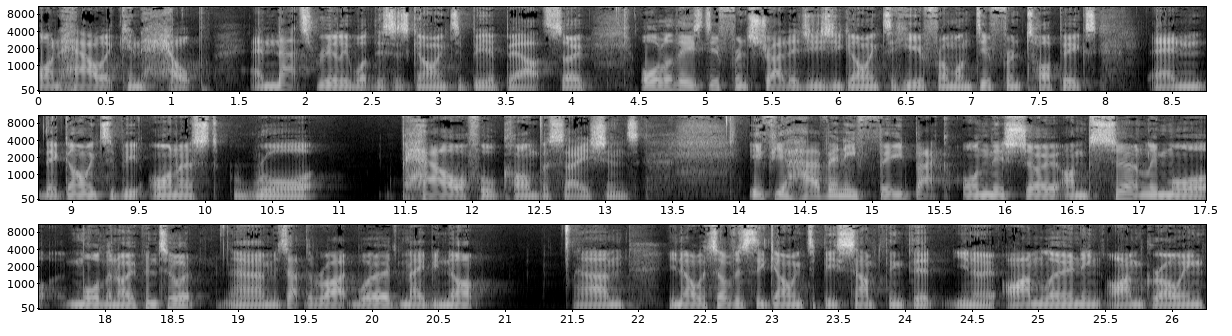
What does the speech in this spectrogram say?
on how it can help. And that's really what this is going to be about. So, all of these different strategies you're going to hear from on different topics, and they're going to be honest, raw, powerful conversations. If you have any feedback on this show, I'm certainly more more than open to it. Um, is that the right word? Maybe not. Um, you know, it's obviously going to be something that you know I'm learning, I'm growing,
